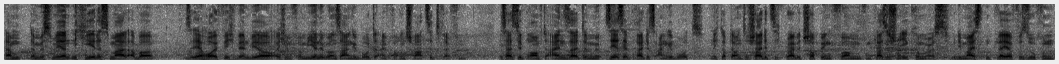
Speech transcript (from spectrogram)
dann müssen wir nicht jedes Mal, aber sehr häufig, wenn wir euch informieren über unsere Angebote, einfach ins Schwarze treffen. Das heißt, wir brauchen auf der einen Seite ein sehr, sehr breites Angebot. Und ich glaube, da unterscheidet sich Private Shopping vom, vom klassischen E-Commerce, wo die meisten Player versuchen,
